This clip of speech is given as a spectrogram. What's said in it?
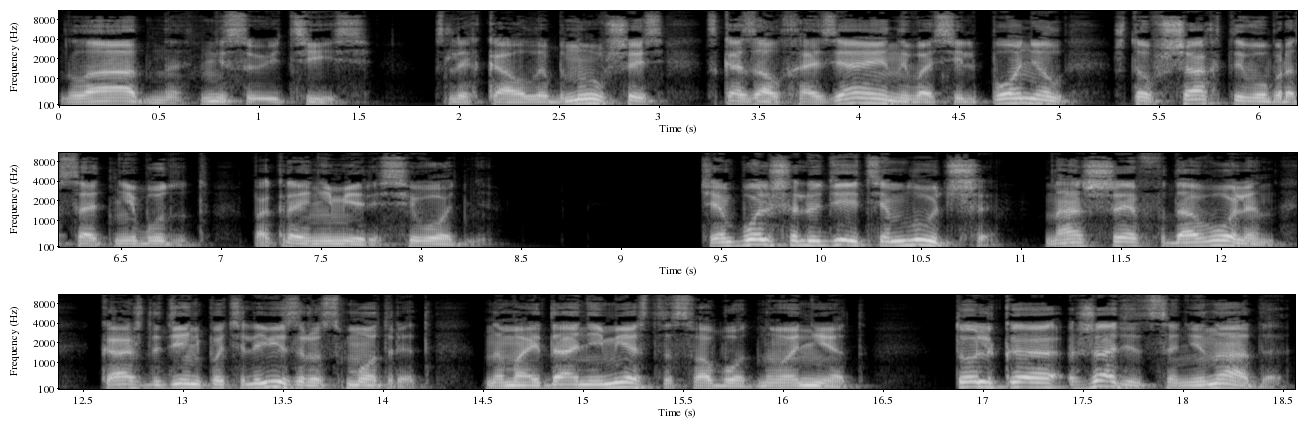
«Ладно, не суетись», — слегка улыбнувшись, сказал хозяин, и Василь понял, что в шахты его бросать не будут, по крайней мере, сегодня. «Чем больше людей, тем лучше. Наш шеф доволен, каждый день по телевизору смотрят, на Майдане места свободного нет. Только жадиться не надо.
